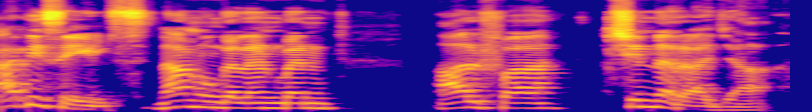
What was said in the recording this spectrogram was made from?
ஹாப்பி சேல்ஸ் நான் உங்கள் நண்பன். ஆல்ஃபா சின்னராஜா.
